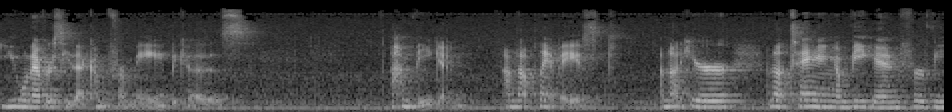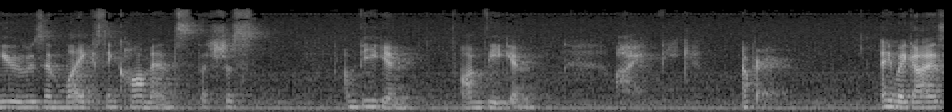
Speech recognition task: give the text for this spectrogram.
you will never see that come from me because I'm vegan. I'm not plant-based. I'm not here, I'm not saying I'm vegan for views and likes and comments. That's just, I'm vegan. I'm vegan. I'm vegan. Okay. Anyway, guys,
